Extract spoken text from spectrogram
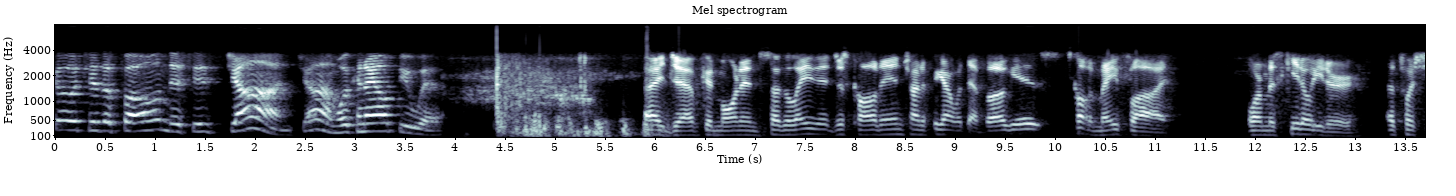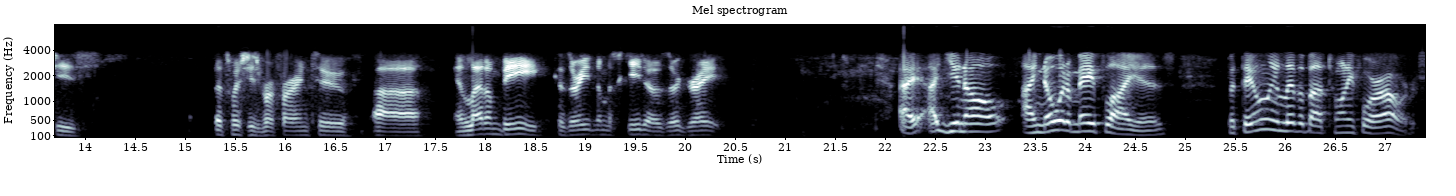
go to the phone. This is John. John, what can I help you with? Hey Jeff, good morning. So the lady that just called in trying to figure out what that bug is, it's called a mayfly or a mosquito eater. That's what she's that's what she's referring to. Uh, and let them be because they're eating the mosquitoes. They're great. I, I, you know, I know what a mayfly is, but they only live about 24 hours.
